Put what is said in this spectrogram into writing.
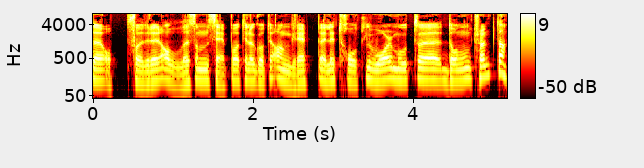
eh, oppfordrer alle som ser på til å gå til angrep eller total war mot eh, Donald Trump. Da.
